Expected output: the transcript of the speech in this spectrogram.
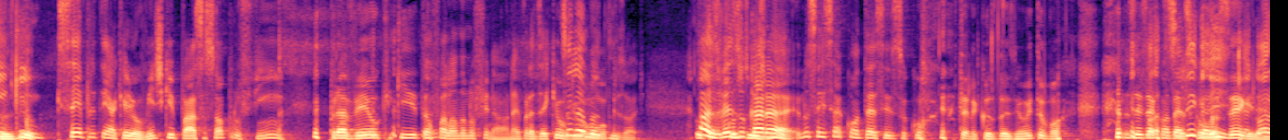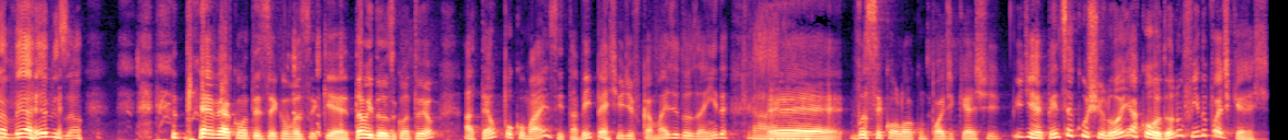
quem, 2000? quem sempre tem aquele ouvinte que passa só pro fim pra ver o que estão falando no final, né? Pra dizer que ouviu o do- episódio. O Às vezes o cara. 2000? Eu não sei se acontece isso com. Telecurso 2000, muito bom. Eu não sei se Se acontece liga com aí, você, Guilherme. agora vem a revisão. Deve acontecer com você que é tão idoso quanto eu, até um pouco mais, e tá bem pertinho de ficar mais idoso ainda. É, você coloca um podcast e de repente você cochilou e acordou no fim do podcast.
